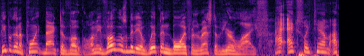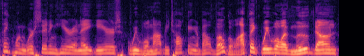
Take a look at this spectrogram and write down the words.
people are going to point back to Vogtle. I mean, Vogtle's been a whipping boy for the rest of your life. I, actually, Tim, I think when we're sitting here in eight years, we will not be talking about Vogtle. I think we will have moved on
